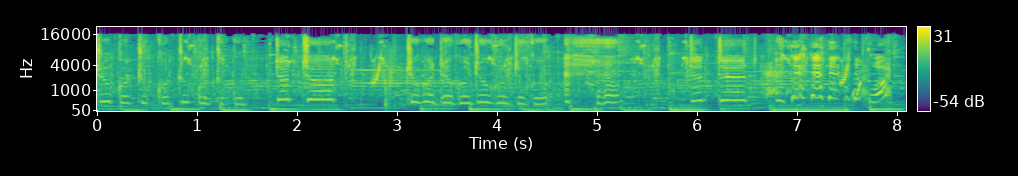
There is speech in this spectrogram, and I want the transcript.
chuku chuku chuku chuku. Toot toot. Chuku chuku chuku chuku. Toot toot. What?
